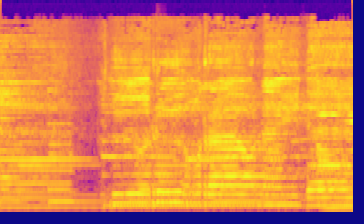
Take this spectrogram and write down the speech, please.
น คือเรื่องราวในแดน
